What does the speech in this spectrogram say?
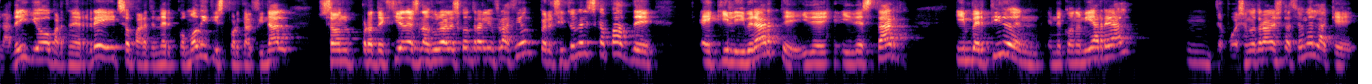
ladrillo, para tener rates o para tener commodities, porque al final son protecciones naturales contra la inflación, pero si tú no eres capaz de equilibrarte y de, estar invertido en, en, economía real, mm, te puedes encontrar en una situación en la que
